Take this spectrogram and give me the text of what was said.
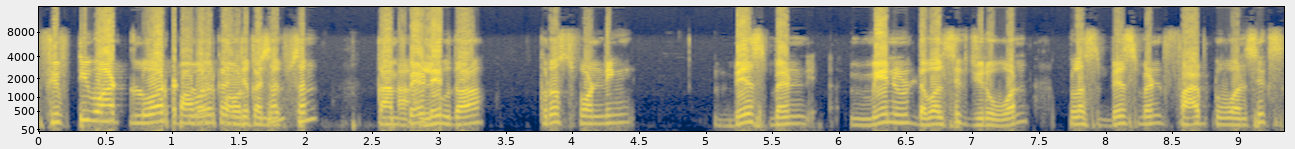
50 watt lower power consumption compare to the corresponding base band main unit double six zero one plus base band five two one six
